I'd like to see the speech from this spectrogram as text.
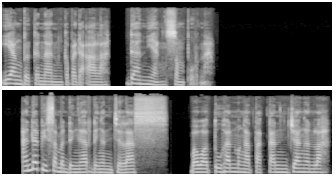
yang berkenan kepada Allah, dan yang sempurna. Anda bisa mendengar dengan jelas bahwa Tuhan mengatakan, "Janganlah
